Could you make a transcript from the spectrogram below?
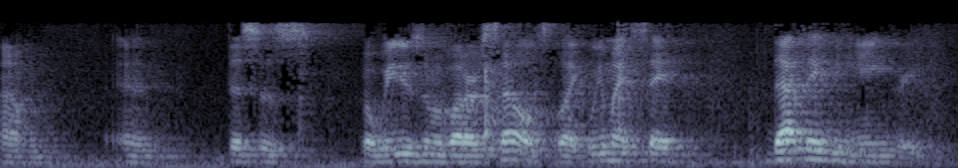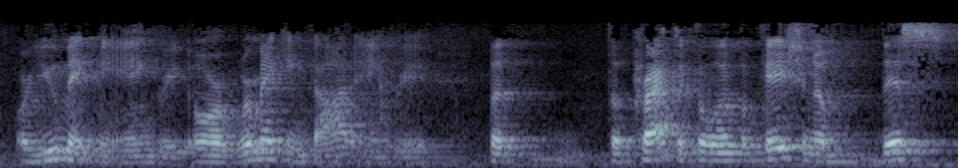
um, and this is, but we use them about ourselves. Like we might say, that made me angry or you make me angry, or we're making God angry. But the practical implication of this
